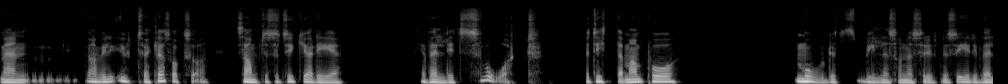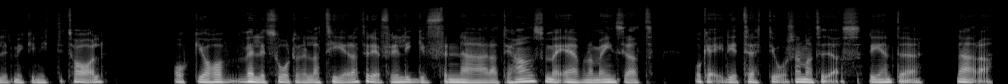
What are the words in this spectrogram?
Men man vill utvecklas också. Samtidigt så tycker jag det är väldigt svårt. För tittar man på modetsbilden som den ser ut nu så är det väldigt mycket 90-tal. Och jag har väldigt svårt att relatera till det, för det ligger för nära till hands för mig, även om jag inser att okej, det är 30 år sedan Mattias. Det är inte nära.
